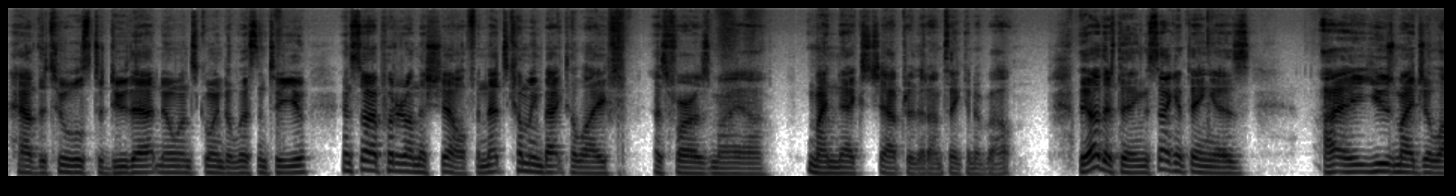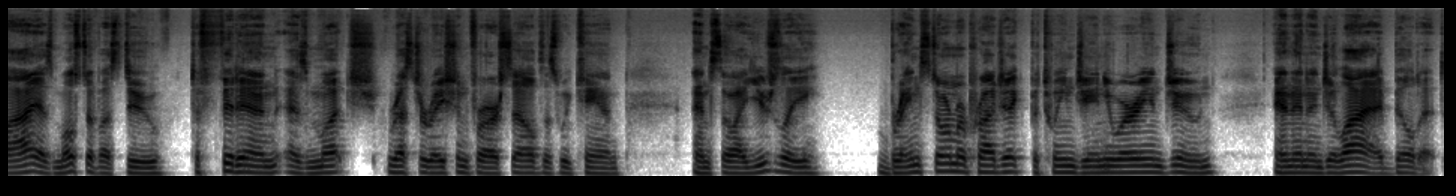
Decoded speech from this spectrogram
have the tools to do that. No one's going to listen to you. And so I put it on the shelf. And that's coming back to life as far as my uh, my next chapter that I'm thinking about. The other thing, the second thing is I use my July, as most of us do, to fit in as much restoration for ourselves as we can. And so I usually brainstorm a project between January and June. And then in July, I build it.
